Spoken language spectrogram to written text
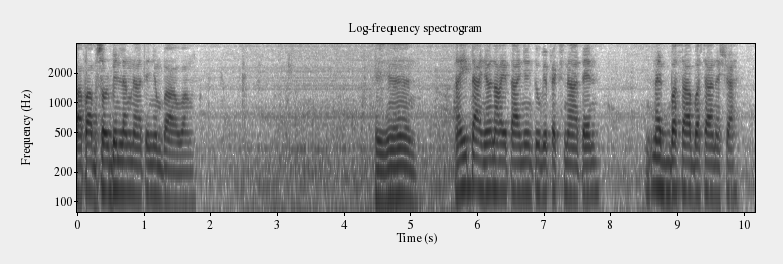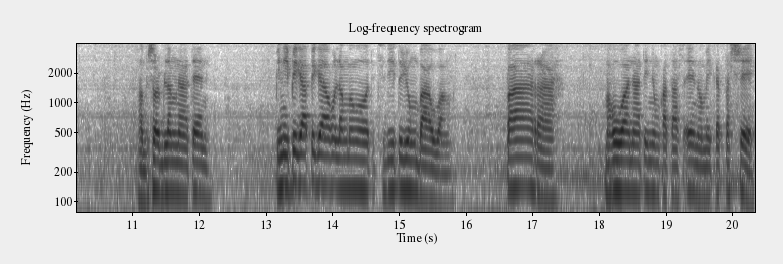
Papa-absorbin lang natin yung bawang. Ayan. Nakita nyo, nakita nyo yung tube effects natin. Nagbasa-basa na siya. Absorb lang natin. Pinipiga-piga ko lang mga otits dito yung bawang para makuha natin yung katas. Eh, no, may katas siya eh.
